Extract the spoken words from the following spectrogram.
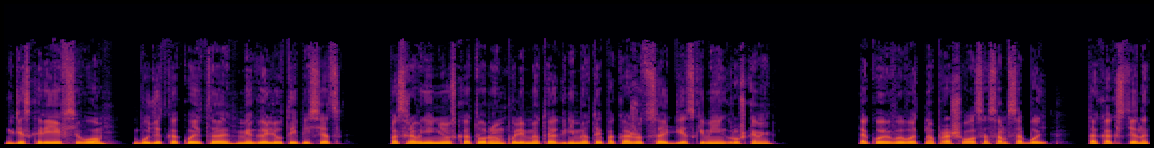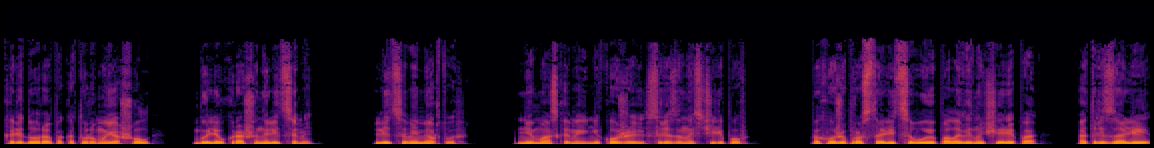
где, скорее всего, будет какой-то мегалютый писец, по сравнению с которым пулеметы-огнеметы покажутся детскими игрушками. Такой вывод напрашивался сам собой, так как стены коридора, по которому я шел, были украшены лицами. Лицами мертвых. Ни масками, ни кожей, срезанной с черепов. Похоже, просто лицевую половину черепа отрезали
